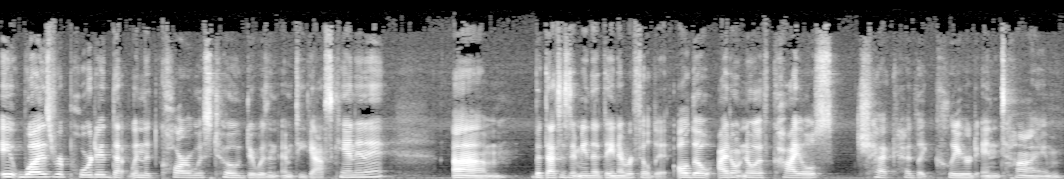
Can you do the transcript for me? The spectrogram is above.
it was reported that when the car was towed, there was an empty gas can in it. Um, but that doesn't mean that they never filled it. Although I don't know if Kyle's check had like cleared in time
